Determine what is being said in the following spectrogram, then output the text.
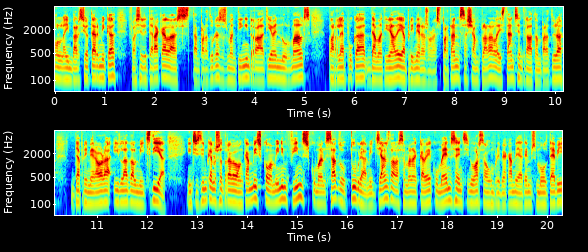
on la inversió tèrmica facilitarà que les temperatures es mantinguin relativament normals per l'època de matinada i a primeres hores. Per tant, s'eixamplarà la distància entre la temperatura de primera hora i la del migdia. Insistim que no s'atreveuen canvis com a mínim fins començat l'octubre. A mitjans de la setmana que ve comença a insinuar-se algun primer canvi de temps molt heavy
